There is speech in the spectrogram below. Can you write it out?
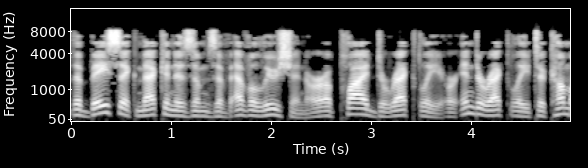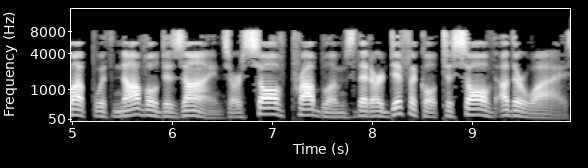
The basic mechanisms of evolution are applied directly or indirectly to come up with novel designs or solve problems that are difficult to solve otherwise.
